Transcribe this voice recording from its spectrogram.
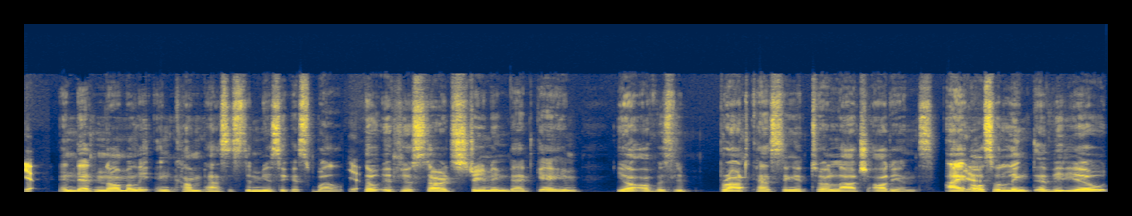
Yeah. And that normally encompasses the music as well. Yeah. So if you start streaming that game, you're obviously broadcasting it to a large audience. I Yeah. also linked a video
